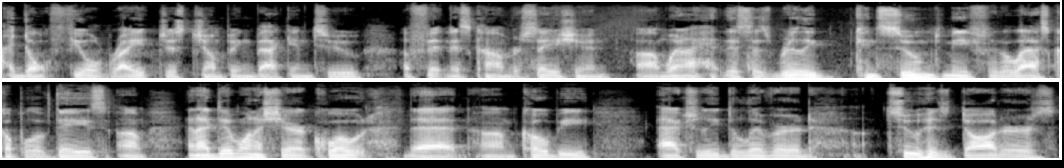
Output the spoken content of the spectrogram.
I don't feel right just jumping back into a fitness conversation um, when I this has really consumed me for the last couple of days. Um, and I did want to share a quote that um, Kobe actually delivered to his daughters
